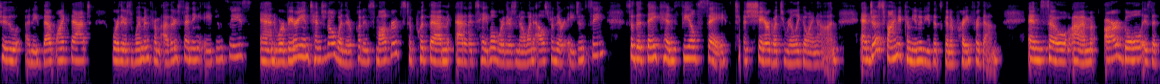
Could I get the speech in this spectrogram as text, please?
to an event like that, where there's women from other sending agencies, and we're very intentional when they're put in small groups to put them at a table where there's no one else from their agency so that they can feel safe to share what's really going on and just find a community that's going to pray for them. And so um, our goal is that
